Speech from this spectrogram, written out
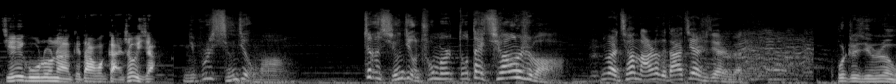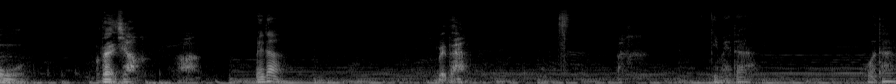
截一轱辘呢，给大伙感受一下。你不是刑警吗？这个刑警出门都带枪是吧？你把枪拿着给大家见识见识呗。不执行任务，不带枪啊？没带，没带。你没带，我带了。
